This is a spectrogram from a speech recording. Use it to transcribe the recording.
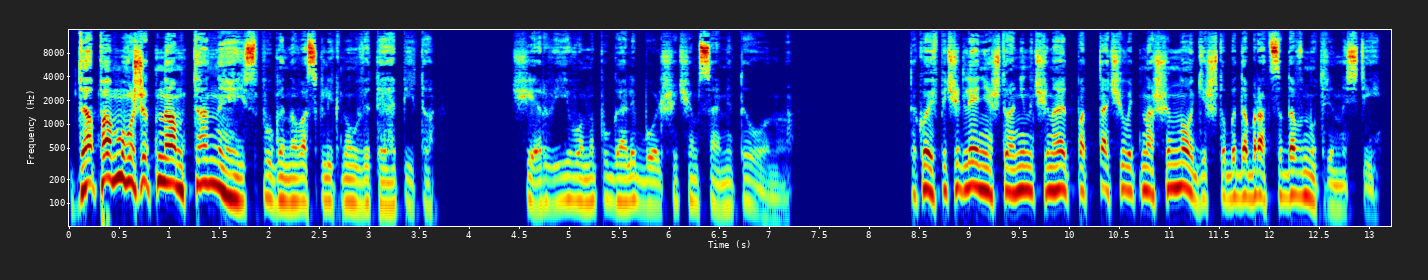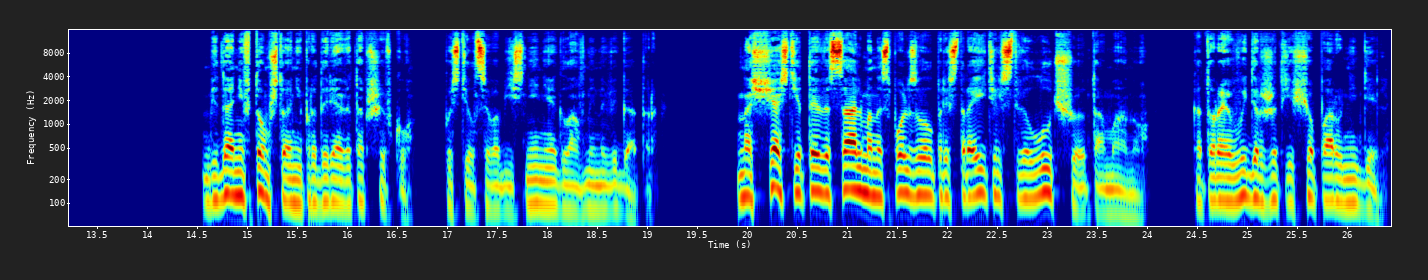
«Да поможет нам Тане!» — испуганно воскликнул Ветеопито. Черви его напугали больше, чем сами Теону. Такое впечатление, что они начинают подтачивать наши ноги, чтобы добраться до внутренностей. Беда не в том, что они продырявят обшивку, пустился в объяснение главный навигатор. На счастье, Теви Сальман использовал при строительстве лучшую таману, которая выдержит еще пару недель.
